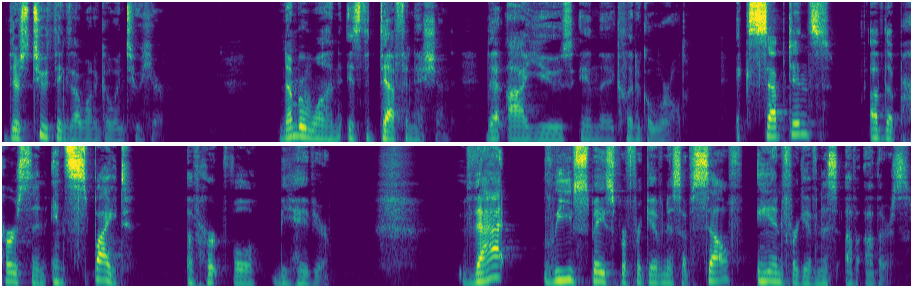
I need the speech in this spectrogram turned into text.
there's two things I want to go into here. Number one is the definition that I use in the clinical world acceptance of the person in spite of hurtful behavior. That leaves space for forgiveness of self and forgiveness of others.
